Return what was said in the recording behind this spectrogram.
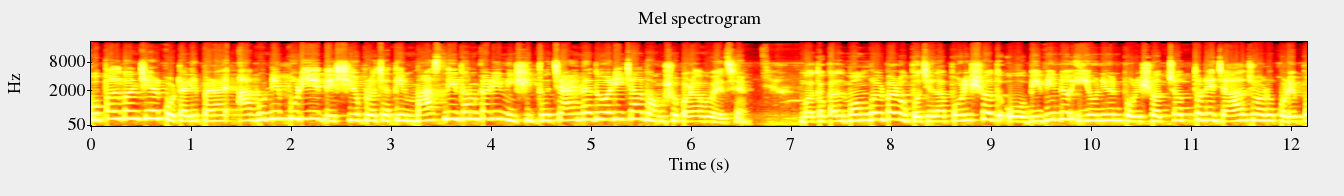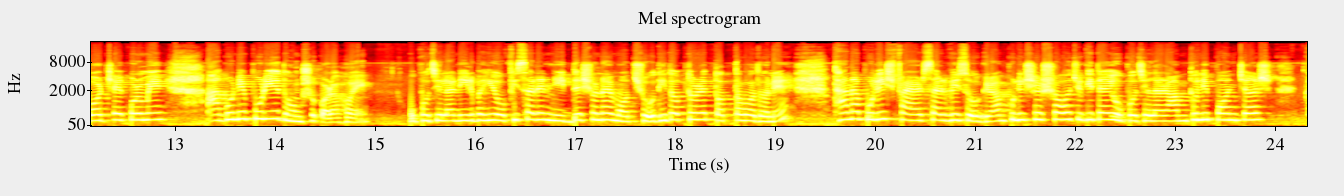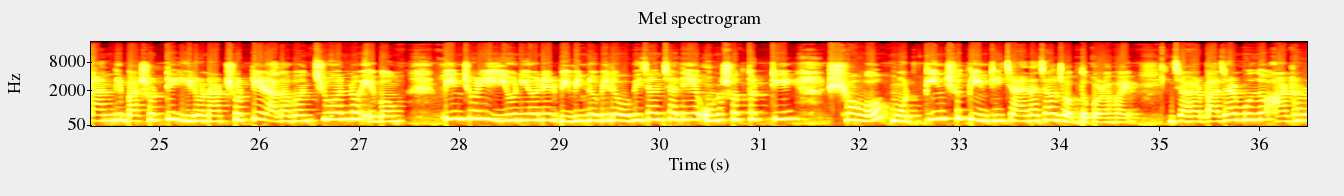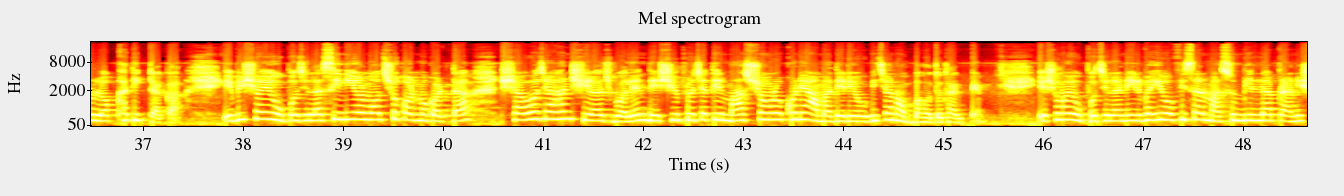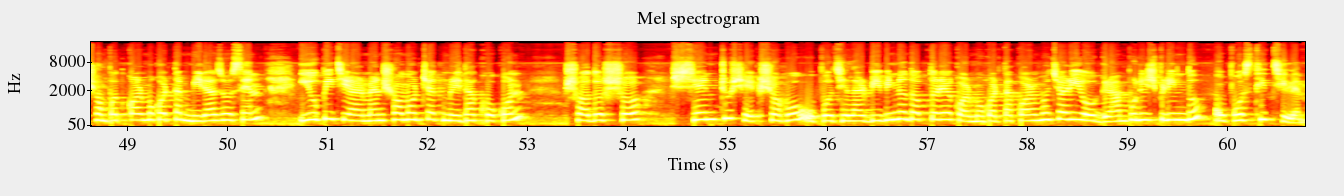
গোপালগঞ্জের কোটালিপাড়ায় আগুনে পুড়িয়ে দেশীয় প্রজাতির মাছ নিধনকারী নিষিদ্ধ চায়না দুয়ারি চাল ধ্বংস করা হয়েছে। গতকাল মঙ্গলবার উপজেলা পরিষদ ও বিভিন্ন ইউনিয়ন পরিষদ চত্বরে জাল জড়ো করে পর্যায়ক্রমে আগুনে পুড়িয়ে ধ্বংস করা হয়। উপজেলা নির্বাহী অফিসারের নির্দেশনায় মৎস্য অধিদপ্তরের তত্ত্বাবধানে থানা পুলিশ, ফায়ার সার্ভিস ও গ্রাম পুলিশের সহযোগিতায় উপজেলার আমতলী পঞ্চাশ, কান্দি বাষট্টি, হিরণ আটষট্টি, রাধাগঞ্জ চুয়ান্ন এবং পিঞ্চুরি ইউনিয়নের বিভিন্ন বিলে অভিযান চালিয়ে উনসত্তরটি সহ মোট তিনশো তিনটি চায়না জাল জব্দ করা হয়, যাহার বাজার মূল্য আঠারো লক্ষাধিক টাকা। এ বিষয়ে উপজেলা সিনিয়র মৎস্য কর্মকর্তা শাহজাহান সিরাজ বলেন, দেশীয় প্রজাতির মাছ সংরক্ষণে আমাদের এ অভিযান অব্যাহত থাকবে। এ সময় উপজেলা নির্বাহী অফিসার মাসুম বিল্লা, প্রাণী সম্পদ কর্মকর্তা মিরাজ হোসেন, ইউপি চেয়ারম্যান সমরচাঁদ মৃধা খোকন, সদস্য সেন্টু শেখসহ উপজেলার বিভিন্ন দপ্তরের কর্মকর্তা, কর্মচারী ও গ্রাম পুলিশ বৃন্দ উপস্থিত ছিলেন।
